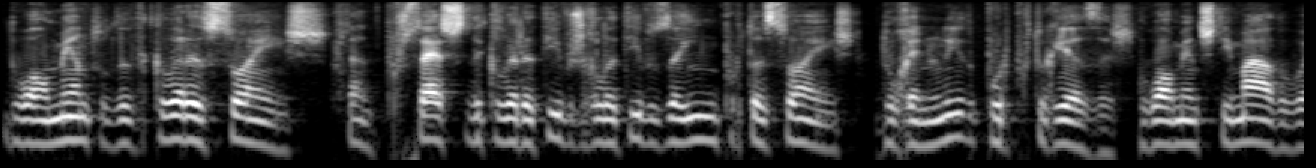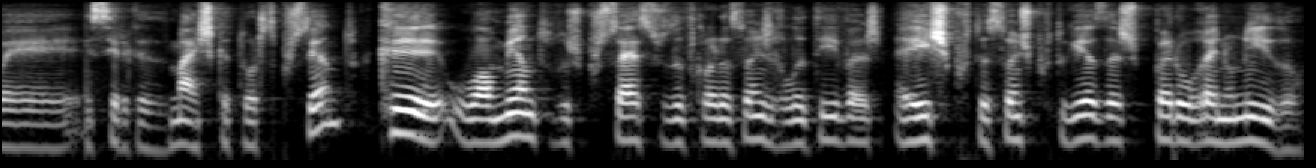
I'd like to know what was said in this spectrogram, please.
do aumento de declarações, portanto, processos declarativos relativos a importações do Reino Unido por portuguesas. O aumento estimado é cerca de mais 14%, que o aumento dos processos de declarações relativas a exportações portuguesas para o Reino Unido,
